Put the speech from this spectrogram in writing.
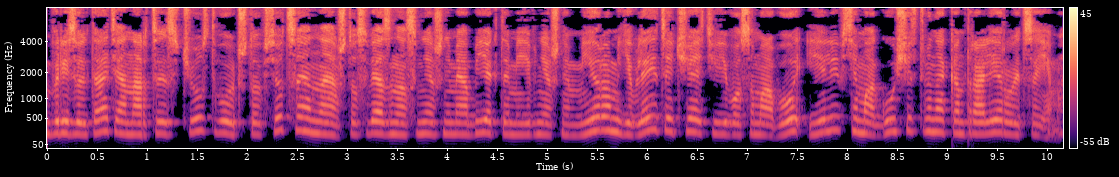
В результате нарцисс чувствует, что все ценное, что связано с внешними объектами и внешним миром, является частью его самого или всемогущественно контролируется им.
